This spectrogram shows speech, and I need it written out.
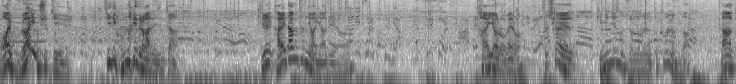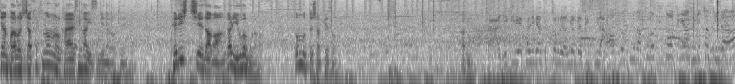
와이 뭐야 이거 슈팅. 디디 겁나게 들어가네 진짜. 길 갈담프님 안녕하세요. 다이어 로메로. 솔직하게 김민재 선수 정도면 토트넘에 온다? 나 그냥 바로 진짜 토트넘으로 갈 생각이 있습니다 그렇게 되면 페리시치에다가 안 갈 이유가 뭐야 썸부터 시작해서 까비 자, 이 기회에 살리면 득점으로 연결될 수 있습니다. 아, 그렇습니다. 코너킥도 중요한 공격 찬스입니다.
